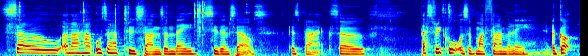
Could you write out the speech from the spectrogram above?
so, and I ha- also have two sons, and they see themselves as black. So, that's three quarters of my family. I've got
